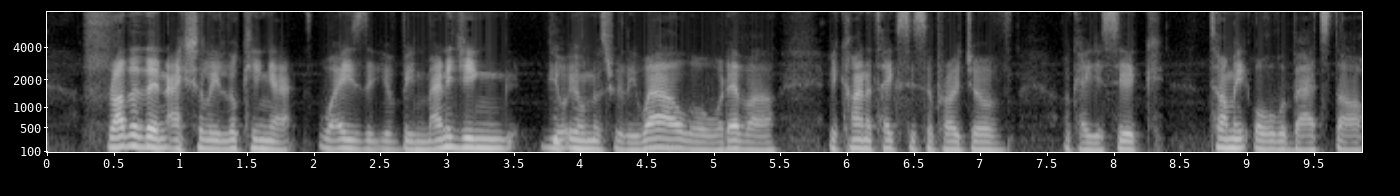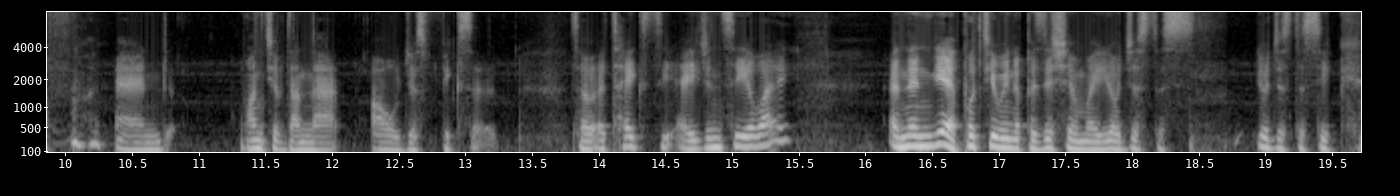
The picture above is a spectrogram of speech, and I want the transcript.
rather than actually looking at ways that you've been managing your mm-hmm. illness really well or whatever. It kind of takes this approach of, okay, you're sick. Tell me all the bad stuff, mm-hmm. and once you've done that, I'll just fix it. So it takes the agency away, and then yeah, puts you in a position where you're just a you're just a sick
